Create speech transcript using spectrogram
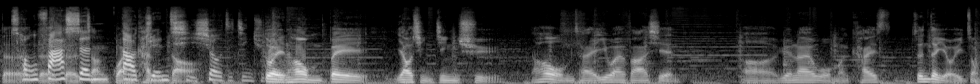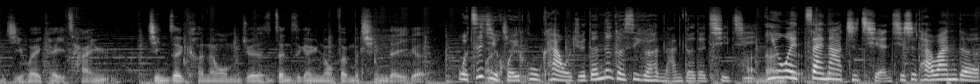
的从发声到卷起袖子进去，对，然后我们被邀请进去，然后我们才意外发现，呃，原来我们开始真的有一种机会可以参与。进这可能我们觉得是政治跟运动分不清的一个。我自己回顾看，我觉得那个是一个很难得的契机，因为在那之前，其实台湾的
